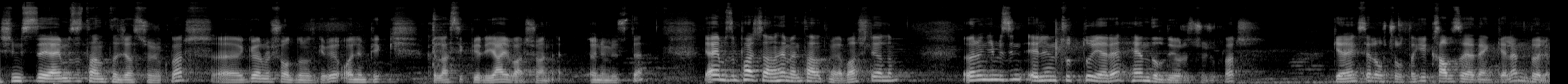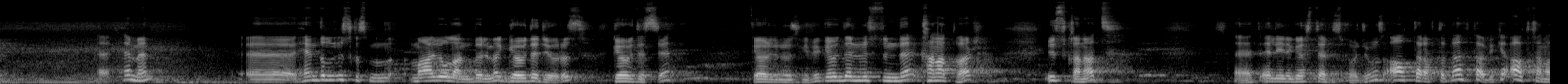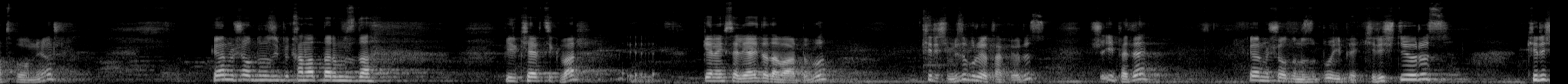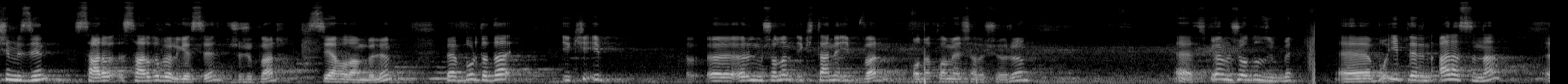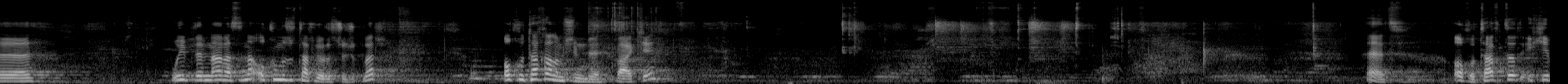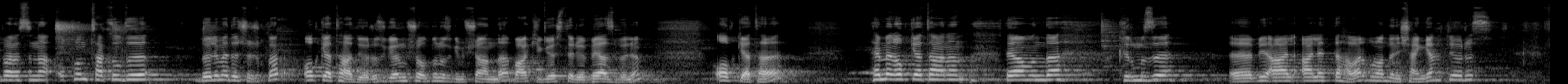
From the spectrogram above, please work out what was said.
Şimdi size yayımızı tanıtacağız çocuklar. Ee, görmüş olduğunuz gibi olimpik klasik bir yay var şu an önümüzde. Yayımızın parçalarını hemen tanıtmaya başlayalım. Öğrencimizin elini tuttuğu yere handle diyoruz çocuklar. Geleneksel okçuluktaki kabzaya denk gelen bölüm. E, hemen e, handle'ın üst kısmında mavi olan bölüme gövde diyoruz. Gövdesi. Gördüğünüz gibi. Gövdenin üstünde kanat var. Üst kanat. Evet eliyle gösterdi sporcumuz. Alt tarafta da tabii ki alt kanat bulunuyor. Görmüş olduğunuz gibi kanatlarımızda bir kertik var. Ee, Geleneksel yayda da vardı bu. Kirişimizi buraya takıyoruz. Şu ipe de görmüş olduğunuz bu ipe kiriş diyoruz. Kirişimizin sar- sargı bölgesi çocuklar siyah olan bölüm ve burada da iki ip ö- örülmüş olan iki tane ip var. Odaklamaya çalışıyorum. Evet, görmüş olduğunuz gibi e, bu iplerin arasına e, bu iplerin arasına okumuzu takıyoruz çocuklar. Oku takalım şimdi Baki. Evet. Oku taktık iki ip arasına. Okun takıldığı bölüme de çocuklar ok yatağı diyoruz. Görmüş olduğunuz gibi şu anda Baki gösteriyor beyaz bölüm. Ok yatağı. Hemen ok yatağının devamında kırmızı e, bir al- alet daha var. Buna da nişangah diyoruz.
